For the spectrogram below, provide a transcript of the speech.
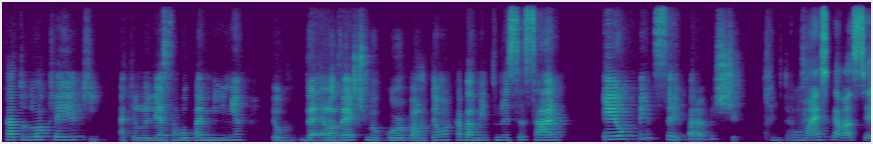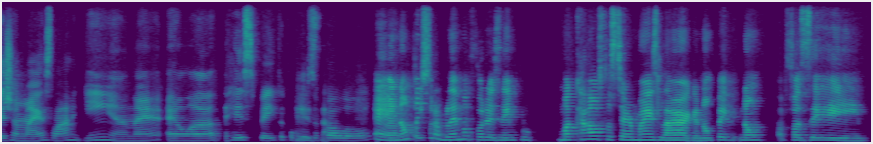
tá tudo ok aqui, aquilo ali, essa roupa é minha, eu, ela veste meu corpo, ela tem um acabamento necessário, eu pensei para vestir. Então, Por mais que ela seja mais larguinha, né? Ela respeita, como você Exato. falou. É, a- não a tem problema, por exemplo, uma calça ser mais larga, não, pe- não fazer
